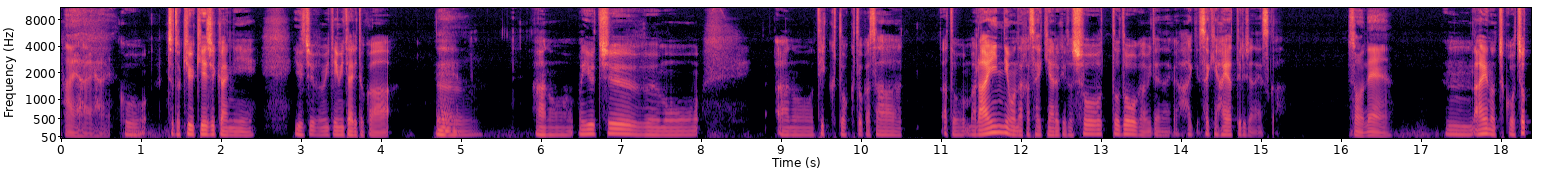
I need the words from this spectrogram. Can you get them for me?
はいはいはい。こうちょっと休憩時間に YouTube 見てみたりとか、ねうん。あのまあ YouTube もあの TikTok とかさあと、まあ、LINE にもなんか最近あるけどショート動画みたいなのがは最近流行ってるじゃないですか。そうね。うんああいうのちょこうちょっ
